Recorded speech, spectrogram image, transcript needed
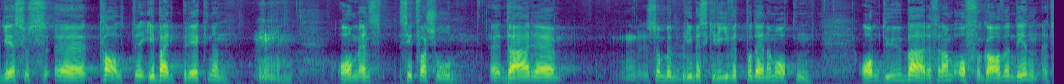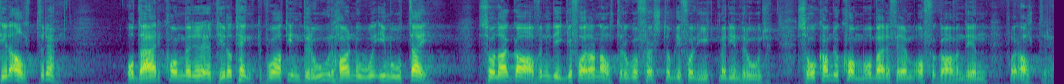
Jesus eh, talte i bergprekenen om en situasjon eh, der eh, som blir beskrevet på denne måten. Om du bærer fram offergaven din til alteret, og der kommer til å tenke på at din bror har noe imot deg, så la gaven ligge foran alteret og gå først og bli forlikt med din bror. Så kan du komme og bære frem offergaven din for alteret.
